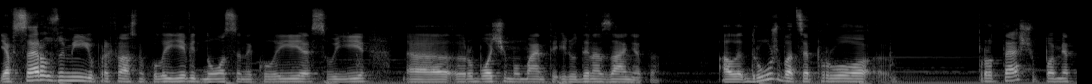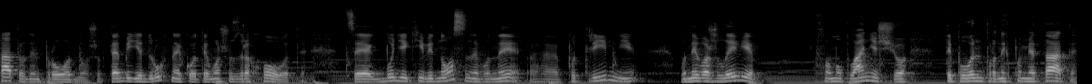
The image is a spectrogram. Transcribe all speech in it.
Я все розумію прекрасно, коли є відносини, коли є свої е, робочі моменти, і людина зайнята. Але дружба це про, про те, щоб пам'ятати один про одного, що в тебе є друг, на якого ти можеш розраховувати. Це як будь-які відносини, вони е, потрібні, вони важливі в тому плані, що ти повинен про них пам'ятати.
